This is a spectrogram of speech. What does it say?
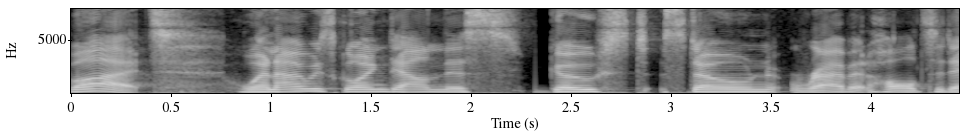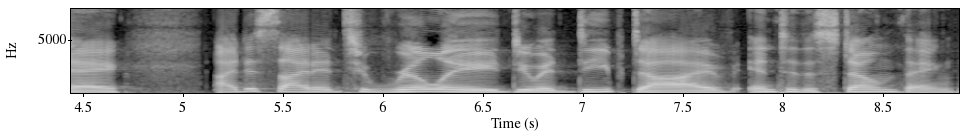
But when I was going down this ghost stone rabbit hole today, I decided to really do a deep dive into the stone thing.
